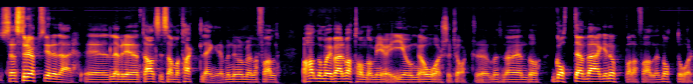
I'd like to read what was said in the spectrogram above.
sen ströps ju det där. Eh, levererar inte alls i samma takt längre, men nu har de i alla fall Ja, de har ju värvat honom i, i unga år såklart, eh, men sen har ändå gått den vägen upp i alla fall, eh, något år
